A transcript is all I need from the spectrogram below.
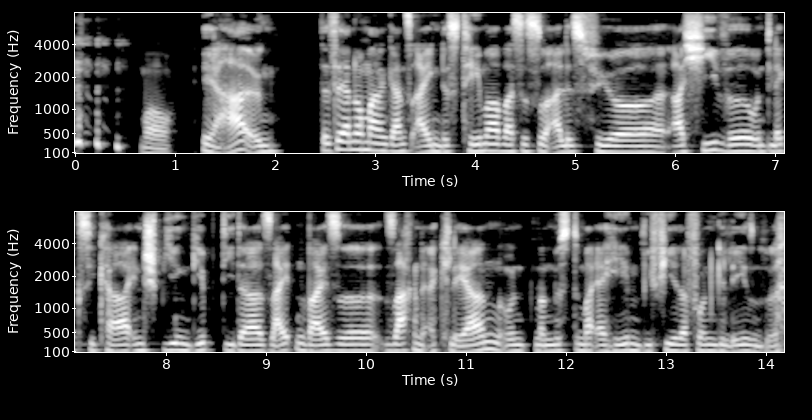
Wow. Ja, irgendwie das ist ja nochmal ein ganz eigenes Thema, was es so alles für Archive und Lexika in Spielen gibt, die da seitenweise Sachen erklären und man müsste mal erheben, wie viel davon gelesen wird.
